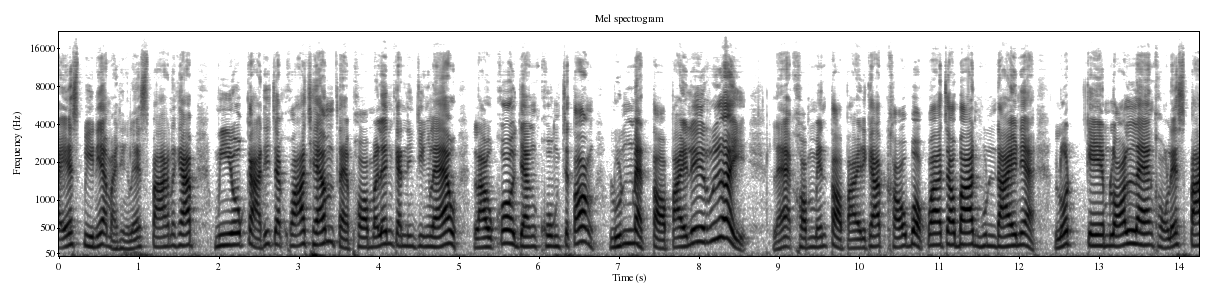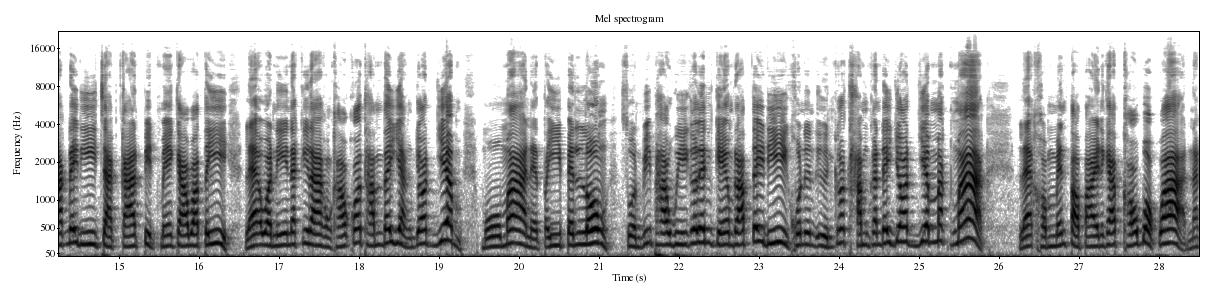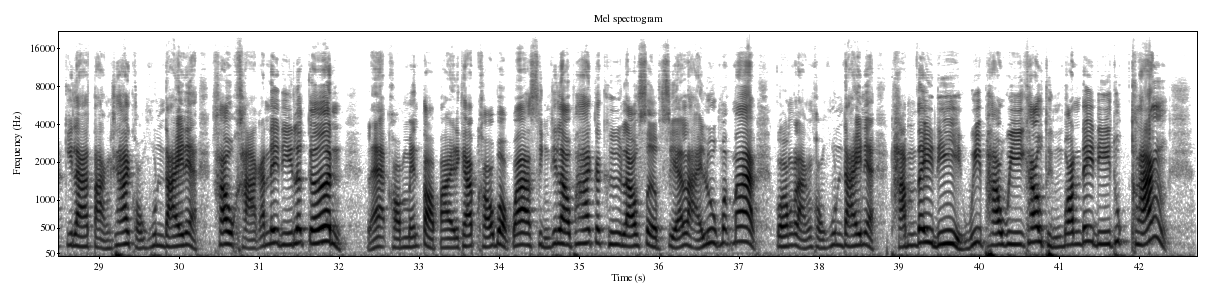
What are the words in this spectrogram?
RS ปีเนี้ยหมายถึงเลสปาร์กนะครับ มีโอกาสที่จะคว้าแชมป์แต่พอมาเล่นกันจริง ๆ แล้ว เราก็ยังคงจะต้องลุ้นแมตต์ต่อไปเรื่อยๆและคอมเมนต์ต่อไปนะครับเขาบอกว่าเจ้าบ้านฮุนไดเนี่ยลดเกมร้อนแรงของเลสปาร์กได้ดีจากการปิดเมกาวาตี และวันนี้นักกีฬาของเขาก็ทำได้อย่างยอดเยี่ยม โมมาเนี่ยตีเป็นลง ส่วนวิภาวีก็เล่นเกมรับได้ดี คนอื่นๆ ก็ทำกันได้ยอดเยี่ยมมากๆ และคอมเมนต์ต่อไปนะครับเขาบอกว่านักกีฬาต่างชาติของฮุนไดเนี่ยเข้าขากันได้ดีเหลือเกิน และคอมเมนต์ต่อไปนะครับเขาบอกว่าสิ่งที่เราพลาดก็คือเราเสิร์ฟเสียหลายลูกมากๆ กองหลังของฮุนไดเนี่ยทำได้ดี วิภาวีเข้าถึงบอลได้ดีทุกครั้ง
